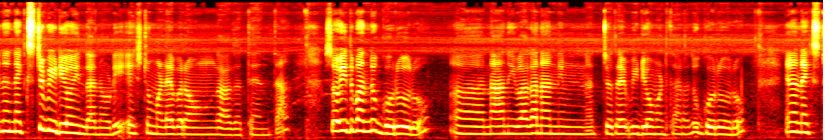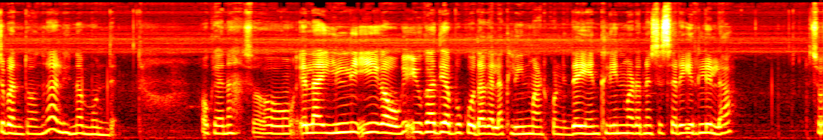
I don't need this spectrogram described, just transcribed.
ಇನ್ನು ನೆಕ್ಸ್ಟ್ ವಿಡಿಯೋಯಿಂದ ನೋಡಿ ಎಷ್ಟು ಮಳೆ ಬರೋಂಗಾಗತ್ತೆ ಅಂತ. ಸೊ ಇದು ಬಂದು ಗೊರೂರು. ನಾನು ಇವಾಗ ನಾನು ನಿಮ್ಮ ಜೊತೆ ವಿಡಿಯೋ ಮಾಡ್ತಾ ಇರೋದು ಗೊರೂರು. ಇನ್ನು ನೆಕ್ಸ್ಟ್ ಬಂತು ಅಂದರೆ ಅಲ್ಲಿಂದ ಮುಂದೆ. ಓಕೆನಾ ಸೊ ಎಲ್ಲ ಇಲ್ಲಿ ಈಗ ಹೋಗಿ ಯುಗಾದಿ ಹಬ್ಬಕ್ಕೆ ಹೋದಾಗೆಲ್ಲ ಕ್ಲೀನ್ ಮಾಡ್ಕೊಂಡಿದ್ದೆ. ಏನು ಕ್ಲೀನ್ ಮಾಡೋ ನೆಸೆಸರಿ ಇರಲಿಲ್ಲ. ಸೊ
